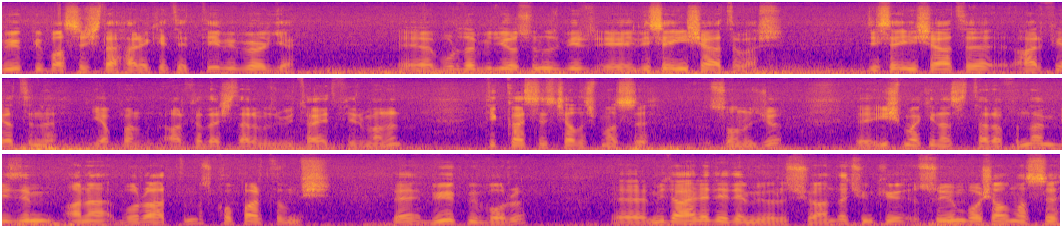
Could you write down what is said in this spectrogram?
büyük bir basınçla hareket ettiği bir bölge. E, burada biliyorsunuz bir e, lise inşaatı var. Lise inşaatı harfiyatını yapan arkadaşlarımız, müteahhit firmanın dikkatsiz çalışması sonucu e, iş makinesi tarafından bizim ana boru hattımız kopartılmış ve büyük bir boru. E, müdahale de edemiyoruz şu anda çünkü suyun boşalması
